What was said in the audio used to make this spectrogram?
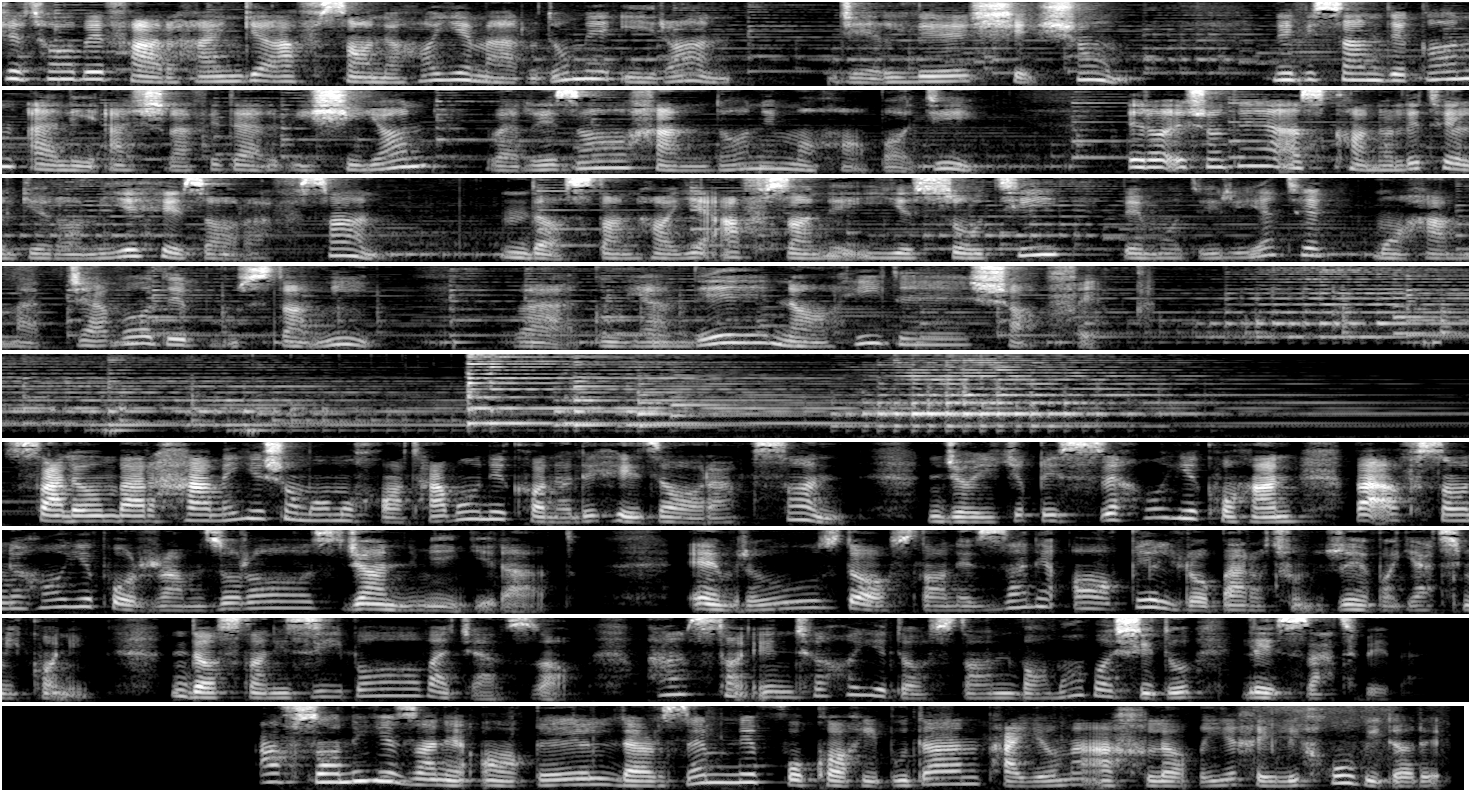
کتاب فرهنگ افسانه های مردم ایران جلد ششم. نویسندگان علی اشرف درویشیان و رضا خندان مهابادی ارائه شده از کانال تلگرامی هزار افسان. داستانهای افسانهای صوتی به مدیریت محمد جواد بوستانی و گوینده ناهید شافق. سلام بر همه شما مخاطبان کانال هزار افسان. جایی که قصه های کهن و افسانه های پر رمز و راز جان می‌گیرد. امروز داستان زن عاقل رو براتون روایت می‌کنیم. داستانی زیبا و جذاب. پس تا انتهای داستان با ما باشید و لذت ببرید. افسانه زن عاقل در ضمن فکاهی بودن پیام اخلاقی خیلی خوبی داره.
